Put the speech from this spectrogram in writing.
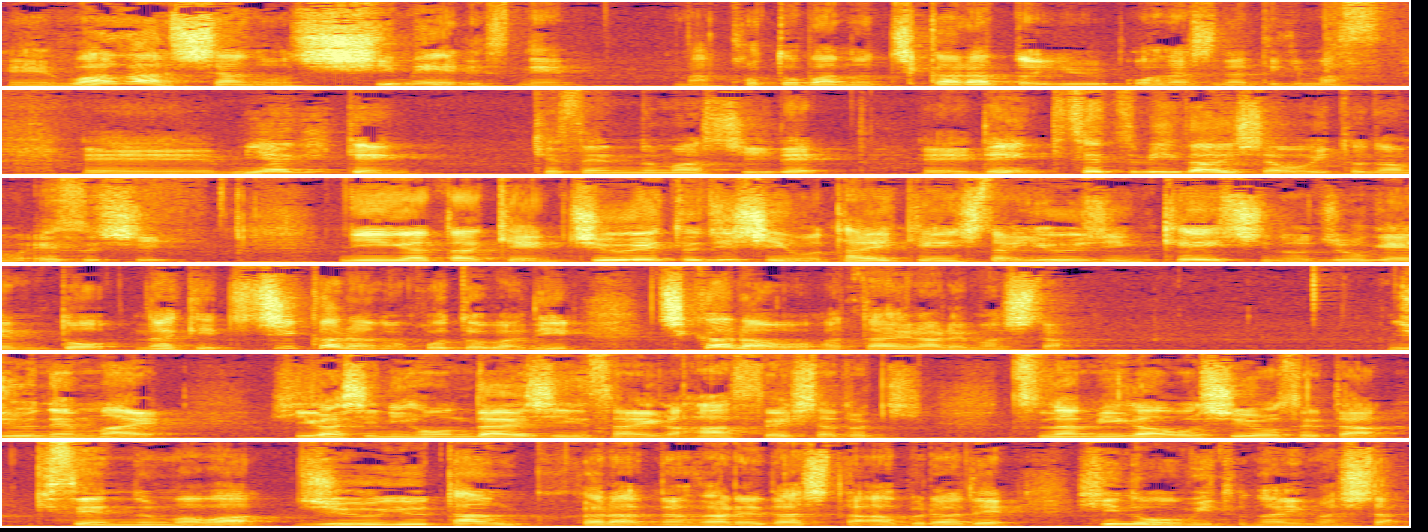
えー我が社の使命ですね。まあ、言葉の力というお話になってきます、えー宮城県気仙沼市で、え電気設備会社を営む S 氏。新潟県中越地震を体験した友人 K 氏の助言と亡き父からの言葉に力を与えられました。10年前東日本大震災が発生した時津波が押し寄せた気仙沼は重油タンクから流れ出した油で火の海となりました。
